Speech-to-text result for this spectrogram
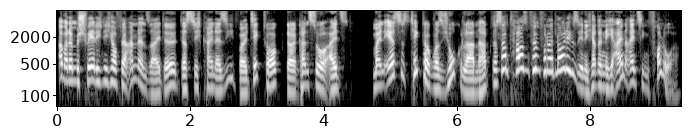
Aber dann beschwer dich nicht auf der anderen Seite, dass dich keiner sieht, weil TikTok, da kannst du als mein erstes TikTok, was ich hochgeladen habe, das haben 1500 Leute gesehen. Ich hatte nicht einen einzigen Follower.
